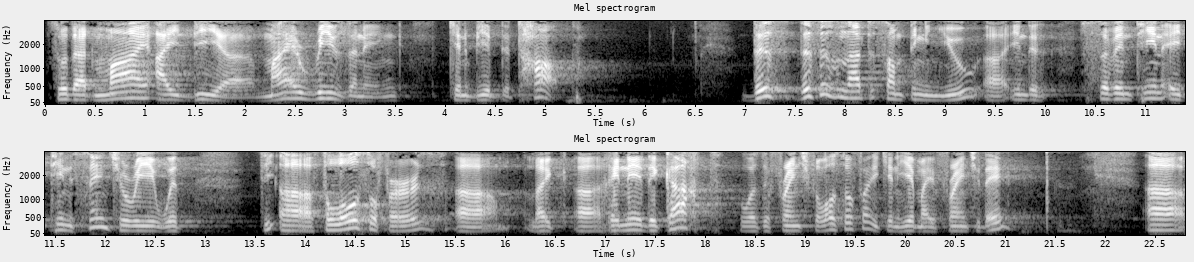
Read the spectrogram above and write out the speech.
So that my idea, my reasoning can be at the top. This, this is not something new. Uh, in the 17th, 18th century, with the, uh, philosophers um, like uh, René Descartes, who was a French philosopher, you can hear my French there. Uh,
